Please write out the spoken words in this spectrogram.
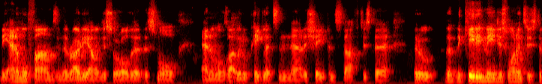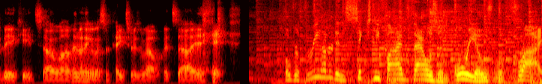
the animal farms in the rodeo and just saw all the, the small animals like little piglets and uh, the sheep and stuff, just to little the, the, kid in me just wanted to just to be a kid. So um, and I think I got some pizza as well. But uh, yeah. Over 365,000 Oreos were fried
